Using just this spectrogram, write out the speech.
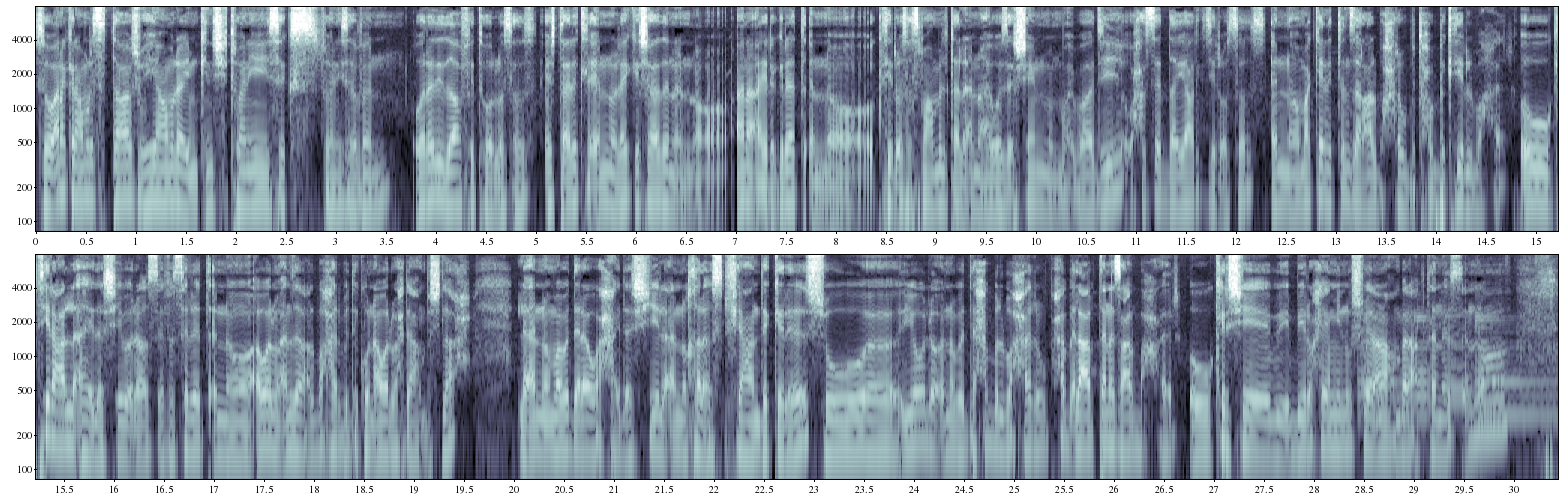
سو so أنا كان عمري 16 وهي عمرها يمكن شي 26 27 اوريدي ضعفت هول القصص اجت قالت لي؟ إنه ليك شادن إنه أنا اي ريجريت إنه كثير قصص ما عملتها لأنه اي واز اشين من ماي بادي وحسيت ضيعت كثير قصص إنه ما كانت تنزل على البحر وبتحب كثير البحر. وكثير علق هيدا الشيء براسي فصرت إنه أول ما أنزل على البحر بدي أكون أول وحدة عم بشلح. لأنه ما بدي أروح هيدا الشيء لأنه خلص في عندي كرش ويولو إنه بدي أحب البحر وبحب ألعب تنس على البحر. وكل شيء بيروح يمين وشمال أنا عم بلعب تنس. إنه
